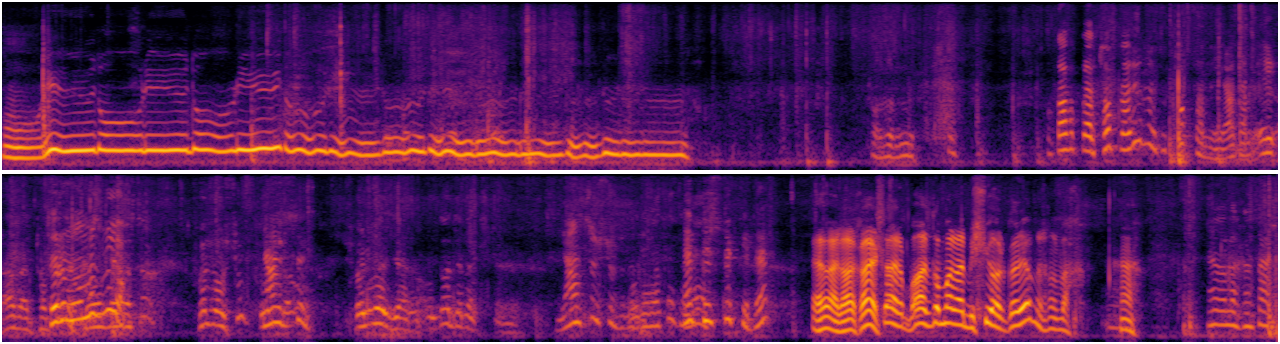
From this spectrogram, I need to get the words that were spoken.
Dori, dori, dori, dori, dori, dori, dori. Olur mu? Bu kabukları toplanıyor da toplamıyor adam. E, toplarım. Tırmığımız mı yok? Söz olsun. Yansın. Söylemez yani. Ondan demek istedim. Yansın atarsan Hep ha. pislik gider. Evet arkadaşlar bazı numaralar pişiyor görüyor musunuz bak. Ne öyle kızarsın.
